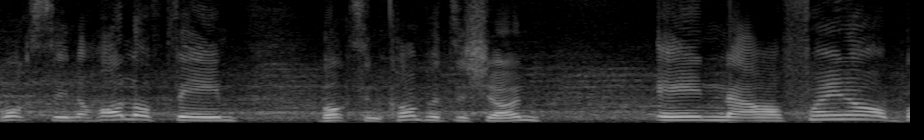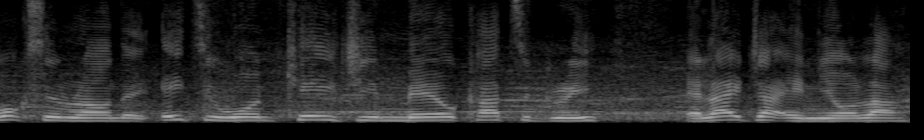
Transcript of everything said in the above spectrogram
Boxing Hall of Fame boxing competition. In our final boxing round, the 81 kg male category, Elijah Eniola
